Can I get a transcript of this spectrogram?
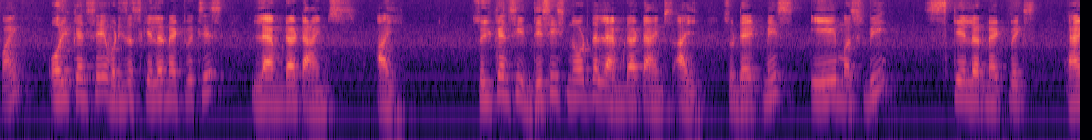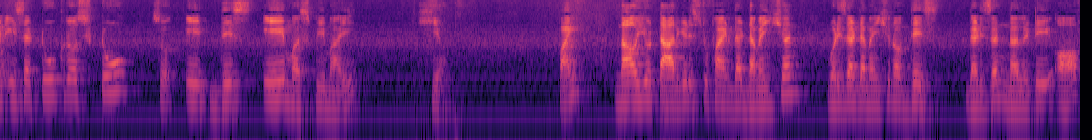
fine? Or you can say what is the scalar matrix is? Lambda times i. So you can see this is not the lambda times i. So that means a must be scalar matrix and it's a 2 cross 2 so it this a must be my here. Fine? Now your target is to find the dimension. What is the dimension of this? That is the nullity of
